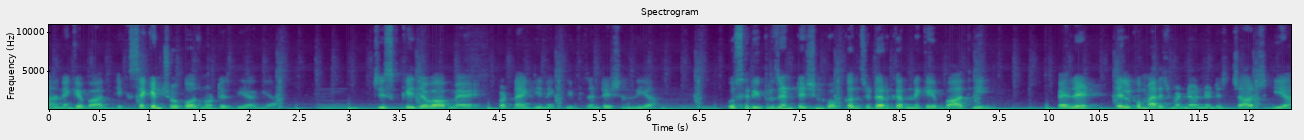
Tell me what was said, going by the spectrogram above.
आने के बाद एक सेकेंड शो कॉज नोटिस दिया गया, जिसके जवाब में पटनायक जी ने एक रिप्रेजेंटेशन दिया। उस रिप्रेजेंटेशन को कंसिडर करने के बाद ही पहले टेलको मैनेजमेंट ने उन्हें डिस्चार्ज किया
